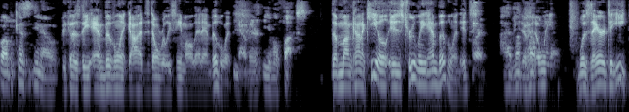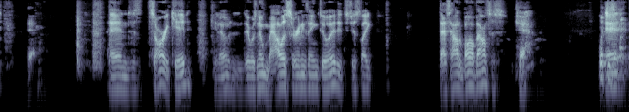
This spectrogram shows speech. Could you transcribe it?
Well, because you know, because the ambivalent gods don't really seem all that ambivalent. know, they're evil fucks. The Mancana Keel is truly ambivalent. It's Right. I'd love You to know, help. it only was there to eat. Yeah. And sorry, kid, you know, there was no malice or anything to it. It's just like that's how the ball bounces. Yeah. Which is And,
